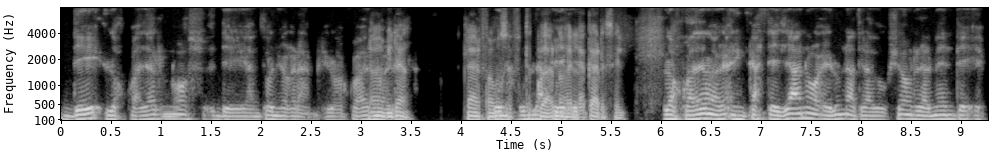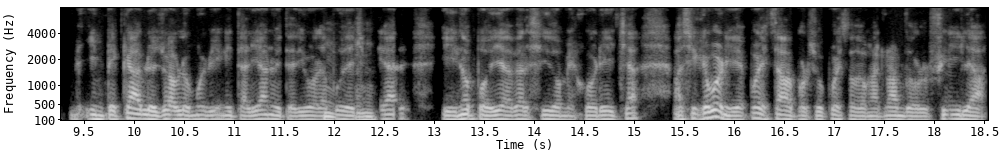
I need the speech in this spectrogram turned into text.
de los cuadernos de Antonio Gramsci, los cuadernos ah, Claro, famosos cuadernos de la cárcel. Los cuadernos en castellano, en una traducción realmente impecable. Yo hablo muy bien italiano y te digo, la mm, pude mm. chequear y no podía haber sido mejor hecha. Así que bueno, y después estaba, por supuesto, don Hernando Orfila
